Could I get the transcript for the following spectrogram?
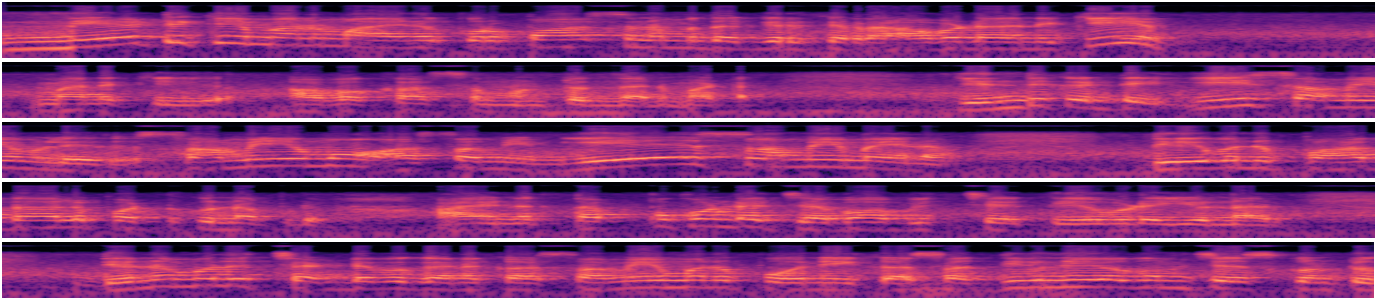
నేటికి మనం ఆయన కృపాసనం దగ్గరికి రావడానికి మనకి అవకాశం ఉంటుందన్నమాట. ఎందుకంటే ఈ సమయం లేదు. సమయము అసమయం ఏ సమయమైనా దేవుని పాదాలు పట్టుకున్నప్పుడు ఆయన తప్పకుండా జవాబిచ్చే దేవుడై ఉన్నారు. దినములు చెడ్డవు గనక సమయమును పోనీక సద్వినియోగం చేసుకుంటూ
